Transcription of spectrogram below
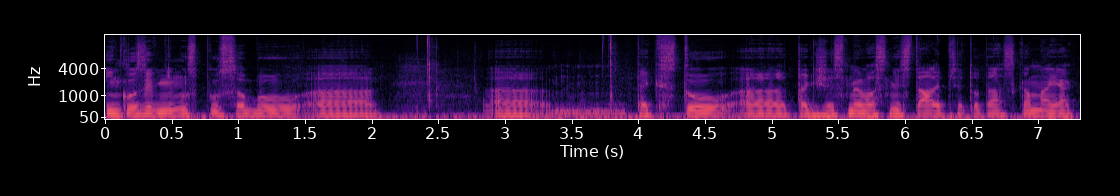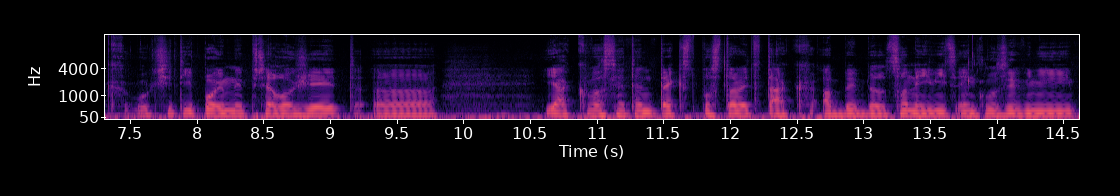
inkluzivnímu způsobu uh, textu, eh, takže jsme vlastně stáli před otázkama, jak určitý pojmy přeložit, eh, jak vlastně ten text postavit tak, aby byl co nejvíc inkluzivní,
